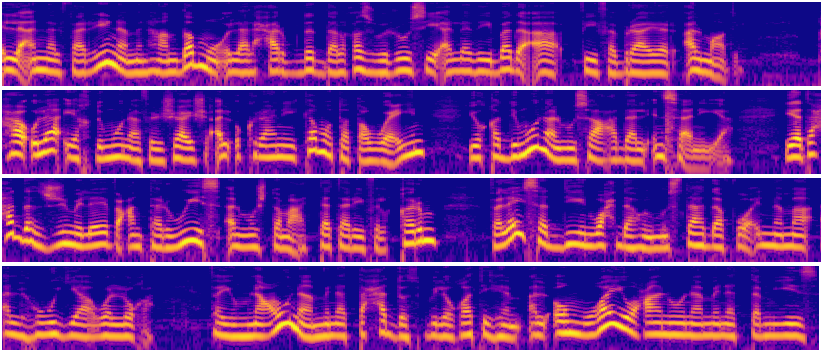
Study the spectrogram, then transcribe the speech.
إلا أن الفارين منها انضموا إلى الحرب ضد الغزو الروسي الذي بدأ في فبراير الماضي. هؤلاء يخدمون في الجيش الأوكراني كمتطوعين يقدمون المساعدة الإنسانية. يتحدث جيميليف عن ترويس المجتمع التتري في القرم، فليس الدين وحده المستهدف وإنما الهوية واللغة. فيمنعون من التحدث بلغتهم الأم ويعانون من التمييز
